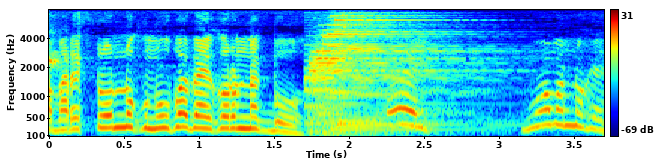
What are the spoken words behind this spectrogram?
আমার একটা অন্য কোনো উপায় ব্যয় করুন লাগবো। এই আমার নকে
